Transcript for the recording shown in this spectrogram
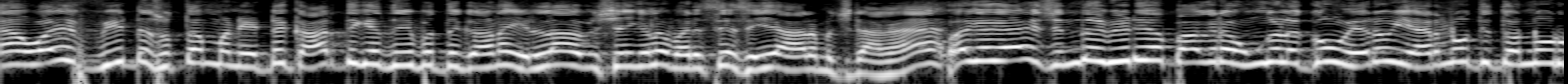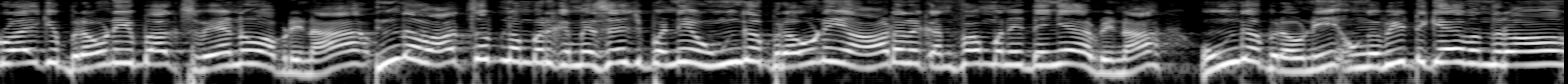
என் ஒய்ஃப் வீட்டை சுத்தம் பண்ணிட்டு கார்த்திகை தீபத்துக்கான எல்லா விஷயங்களும் வரிசையா செய்ய ஆரம்பிச்சிட்டாங்க. ஓகே கைஸ் இந்த வீடியோ பார்க்குற உங்களுக்கும் வெறும் இரநூத்தி தொண்ணூறு ரூபாய்க்கு ப்ரௌனி பாக்ஸ் வேணும் அப்படின்னா இந்த வாட்ஸ்அப் நம்பருக்கு மெசேஜ் பண்ணி உங்க ப்ரௌனி ஆர்டரை கன்ஃபார்ம் பண்ணிட்டீங்க அப்படின்னா உங்க ப்ரௌனி உங்க வீட்டுக்கே வந்துடும்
